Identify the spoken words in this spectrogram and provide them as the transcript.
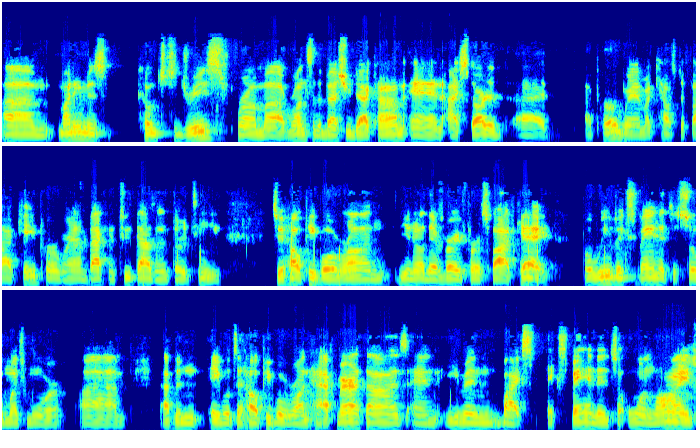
um, my name is Coach Tadris from uh, RunToTheBestYou.com, and I started uh, a program, a Couch to 5K program, back in 2013 to help people run, you know, their very first 5K. But we've expanded to so much more. Um, I've been able to help people run half marathons, and even by expanding to online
